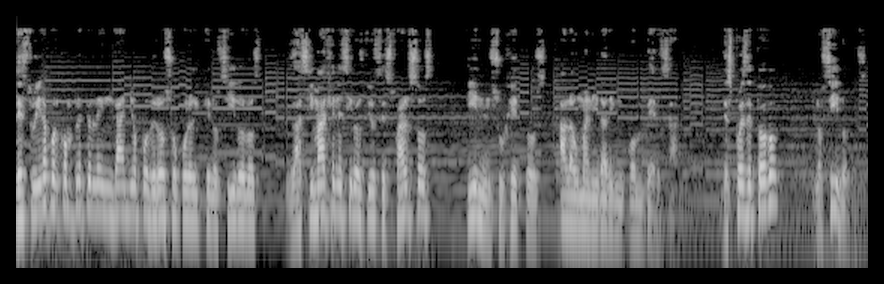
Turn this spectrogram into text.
destruirá por completo el engaño poderoso por el que los ídolos, las imágenes y los dioses falsos tienen sujetos a la humanidad inconversa. Después de todo, los ídolos,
